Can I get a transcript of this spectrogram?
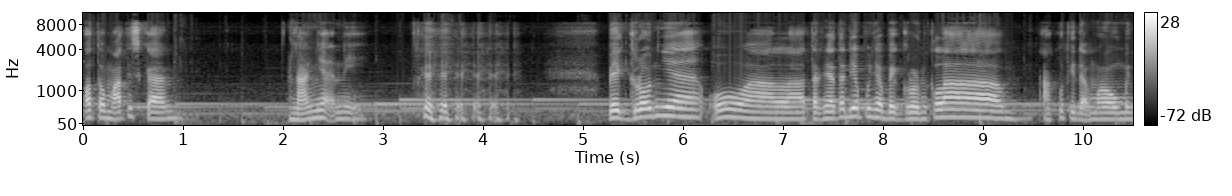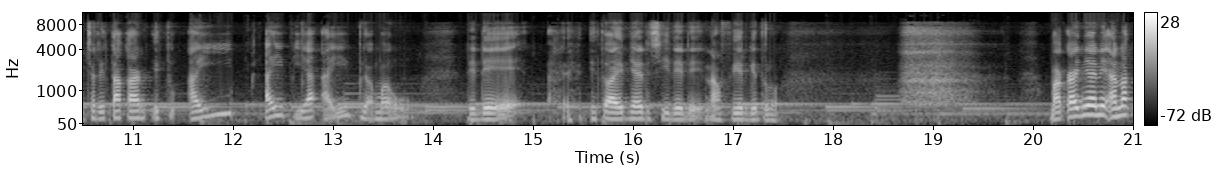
otomatis kan nanya nih backgroundnya. Oh ala ternyata dia punya background kelam. Aku tidak mau menceritakan itu aib aib ya aib nggak mau dede itu aibnya si dede Nafir gitu loh. Makanya nih anak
